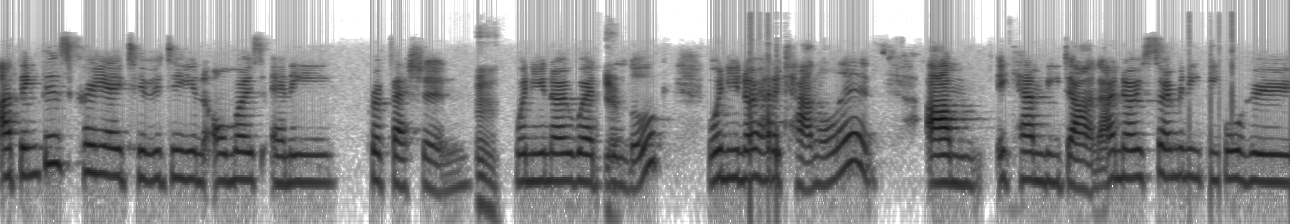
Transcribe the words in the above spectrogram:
I think there's creativity in almost any profession mm. when you know where to look when you know how to channel it um, it can be done i know so many people who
